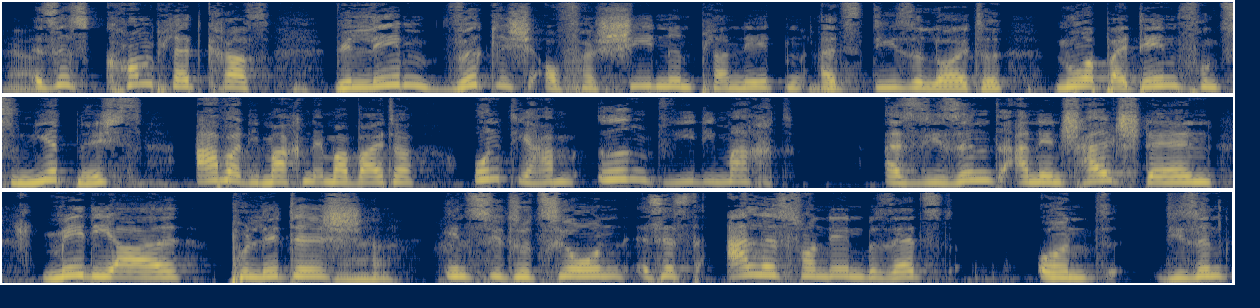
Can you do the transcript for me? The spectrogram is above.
Ja. Es ist komplett krass. Wir leben wirklich auf verschiedenen Planeten als diese Leute. Nur bei denen funktioniert nichts, aber die machen immer weiter und die haben irgendwie die Macht. Also sie sind an den Schaltstellen, medial, politisch, Institutionen. Es ist alles von denen besetzt und die sind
